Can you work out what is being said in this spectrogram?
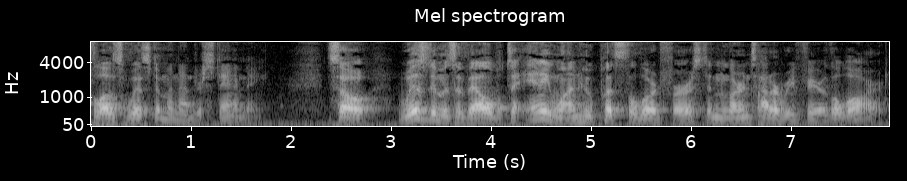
flows wisdom and understanding. So, wisdom is available to anyone who puts the Lord first and learns how to revere the Lord.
